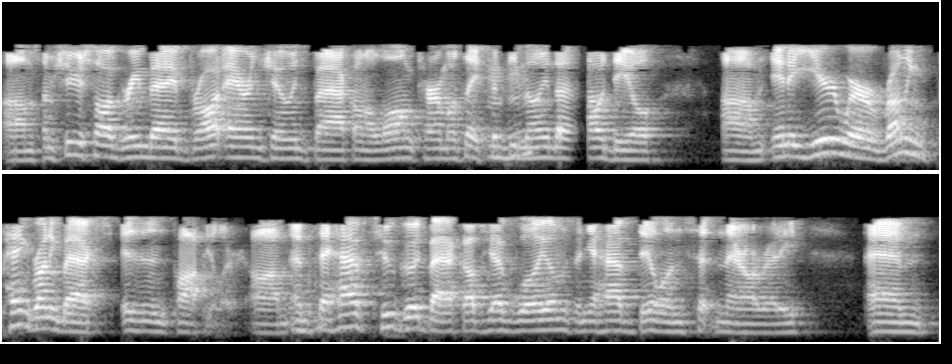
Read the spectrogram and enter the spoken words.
Um, so I'm sure you saw Green Bay brought Aaron Jones back on a long-term, let's say 50 mm-hmm. million dollar deal um, in a year where running paying running backs isn't popular. Um, and they have two good backups. You have Williams and you have Dillon sitting there already. And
